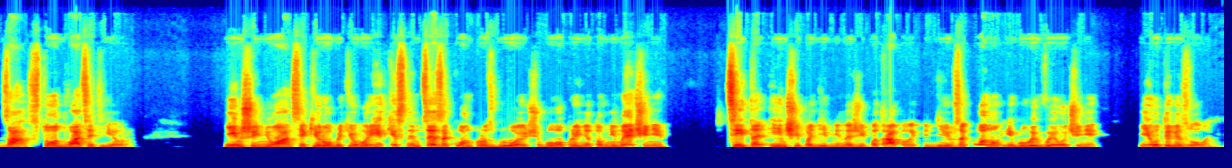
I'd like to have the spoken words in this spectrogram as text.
за 120 євро. Інший нюанс, який робить його рідкісним, це закон про зброю, що було прийнято в Німеччині. Ці та інші подібні ножі потрапили під дію закону і були вилучені і утилізовані.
